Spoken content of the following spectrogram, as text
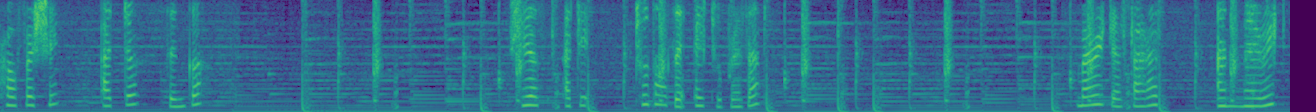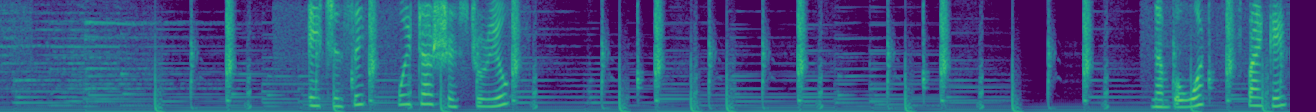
Profession Actor Singer. Has acted 2008 to present. Married status unmarried. Agency Wei Da Xun Studio. Number 1 Spy Game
